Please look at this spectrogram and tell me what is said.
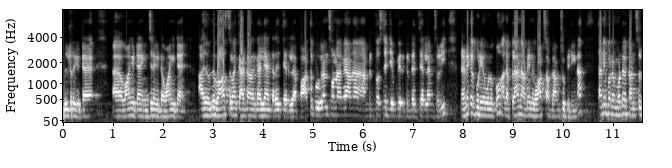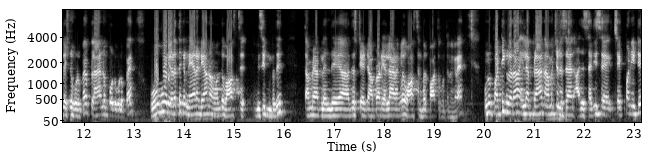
பில்டர் கிட்ட வாங்கிட்டேன் இன்ஜினியர் கிட்ட வாங்கிட்டேன். அது வந்து வாசலாம் கரெக்டாக இருக்கா இல்லையான்றது தெரியல. பார்த்து கொடுக்குறேன்னு சொன்னாங்க. ஆனால் ஹண்ட்ரட் பர்சன்டேஜ் எப்படி இருக்குன்றது தெரியலன்னு சொல்லி நினைக்கக்கூடியவங்களுக்கும் அந்த பிளான் அப்படின்னு எனக்கு வாட்ஸ்அப்ல அனுப்பிச்சு விட்டுட்டீங்கன்னா தனிப்பட்ட மட்டும் கன்சல்டேஷன் கொடுப்பேன் பிளானும் போட்டு கொடுப்பேன். ஒவ்வொரு இடத்துக்கு நேரடியாக நான் வந்து வாஸ்து விசிட் என்பது தமிழ்நாட்டுல இருந்து அதர் ஸ்டேட் அப்ராட் எல்லா இடங்களும் வாஸ்து என்பது பார்த்து கொடுத்துருக்கிறேன் இன்னும் பர்டிகுலரா இல்ல பிளான் அமைச்சிடு சார் அது சரி செக் பண்ணிட்டு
